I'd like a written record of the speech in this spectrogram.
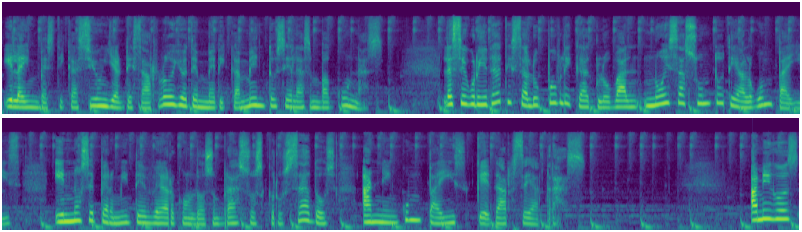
y la investigación y el desarrollo de medicamentos y las vacunas. La seguridad y salud pública global no es asunto de algún país y no se permite ver con los brazos cruzados a ningún país quedarse atrás. Amigos,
